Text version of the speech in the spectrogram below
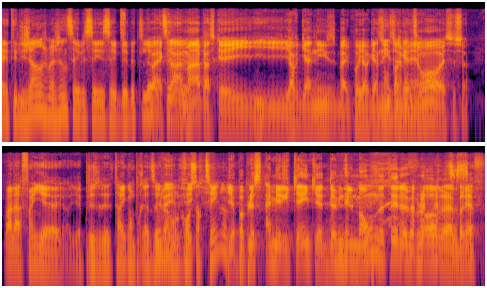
intelligents, j'imagine, ces, ces, ces bébites-là. ben, clairement, parce qu'ils organisent, ben pas ils organisent, là, mais ouais, c'est ça. À la fin, il y, a, il y a plus de détails qu'on pourrait dire, là, Ben, qu'on s'en retient. Il n'y a pas plus américain qui a dominé le monde, là, tu sais, de vouloir, euh, ça. bref.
